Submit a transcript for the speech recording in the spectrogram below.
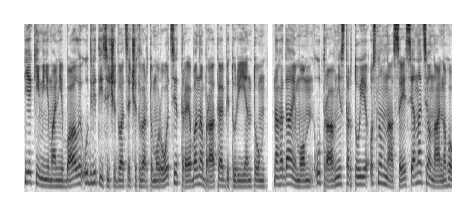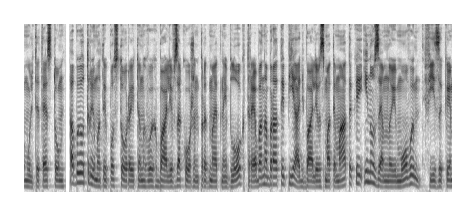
Які мінімальні бали у 2024 році треба набрати абітурієнту? Нагадаємо, у травні стартує основна сесія національного мультитесту. Аби отримати по 100 рейтингових балів за кожен предметний блок, треба набрати 5 балів з математики, іноземної мови, фізики,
